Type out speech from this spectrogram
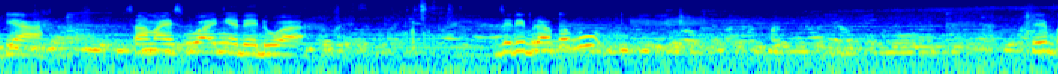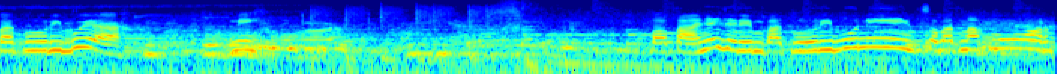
Ya, sama es buahnya deh dua. Jadi berapa Bu? Jadi 40 ribu ya? Nih. Totalnya jadi 40 ribu nih Sobat Makmur.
